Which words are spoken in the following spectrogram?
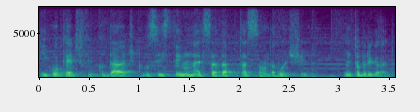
e qualquer dificuldade que vocês tenham nessa adaptação da rotina. Muito obrigado.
